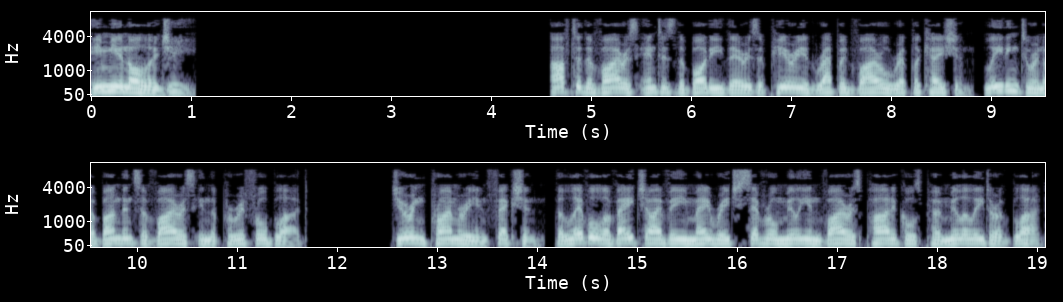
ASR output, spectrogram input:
Immunology After the virus enters the body there is a period rapid viral replication, leading to an abundance of virus in the peripheral blood. During primary infection, the level of HIV may reach several million virus particles per milliliter of blood.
